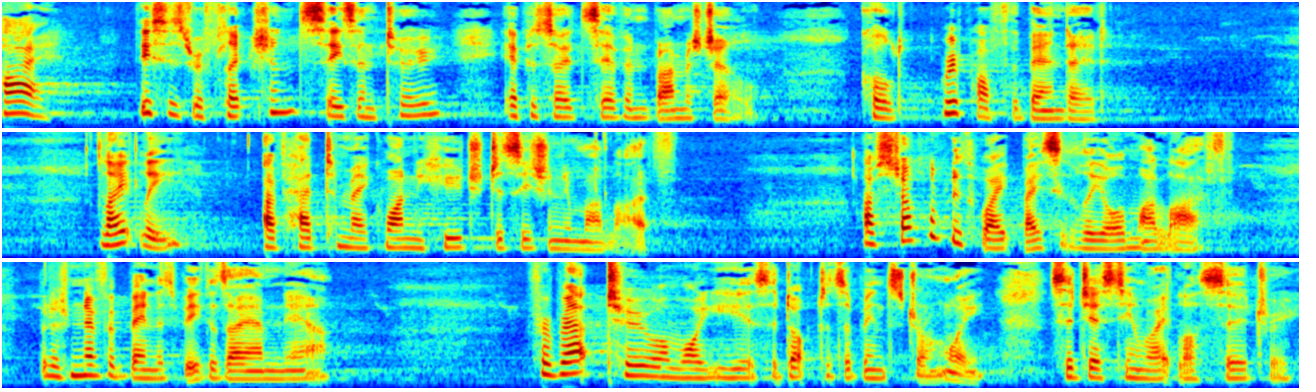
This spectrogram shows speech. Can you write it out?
Hi, this is Reflections, Season 2, Episode 7 by Michelle, called Rip Off the Band Aid. Lately, I've had to make one huge decision in my life. I've struggled with weight basically all my life, but have never been as big as I am now. For about two or more years, the doctors have been strongly suggesting weight loss surgery.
